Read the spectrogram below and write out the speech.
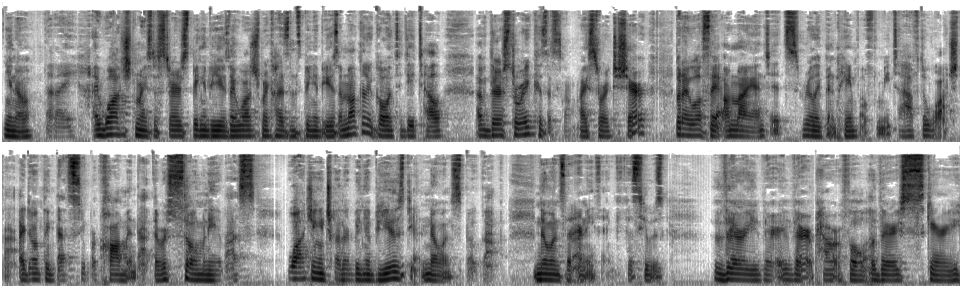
you know, that I, I watched my sisters being abused. I watched my cousins being abused. I'm not going to go into detail of their story because it's not my story to share. But I will say on my end, it's really been painful for me to have to watch that. I don't think that's super common that there were so many of us watching each other being abused, yet no one spoke up. No one said anything because he was very, very, very powerful, a very scary,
